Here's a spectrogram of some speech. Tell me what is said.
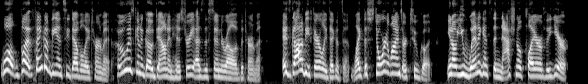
Well, but think of the NCAA tournament. Who is going to go down in history as the Cinderella of the tournament? It's got to be Fairleigh Dickinson. Like the storylines are too good. You know, you win against the National Player of the Year,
